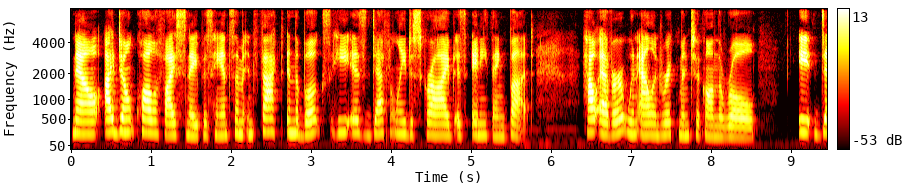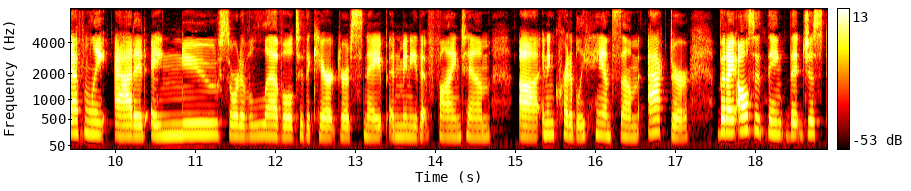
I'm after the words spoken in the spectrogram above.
Now, I don't qualify Snape as handsome. In fact, in the books, he is definitely described as anything but. However, when Alan Rickman took on the role, it definitely added a new sort of level to the character of Snape, and many that find him uh, an incredibly handsome actor. But I also think that just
